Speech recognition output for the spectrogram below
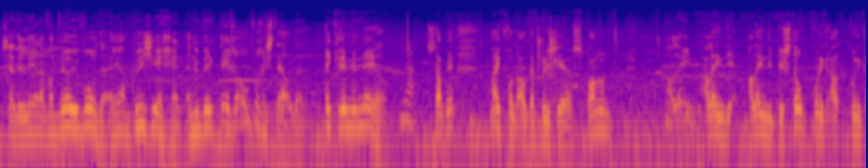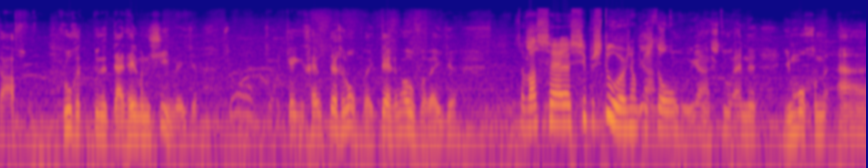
zei de leraar, wat wil je worden? En ja, een politieagent. En nu ben ik tegenovergestelde. Een crimineel. Ja. Snap je? Maar ik vond altijd politie erg spannend. Alleen, alleen, die, alleen die pistool kon ik, kon ik af, vroeger toen de tijd helemaal niet zien, weet je. Zo keek ik heel tegenop, weet je, tegenover, weet je. Dat was eh, super stoer, zo'n pistool. stoer, ja, stoer. En eh, je, mocht hem, eh,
